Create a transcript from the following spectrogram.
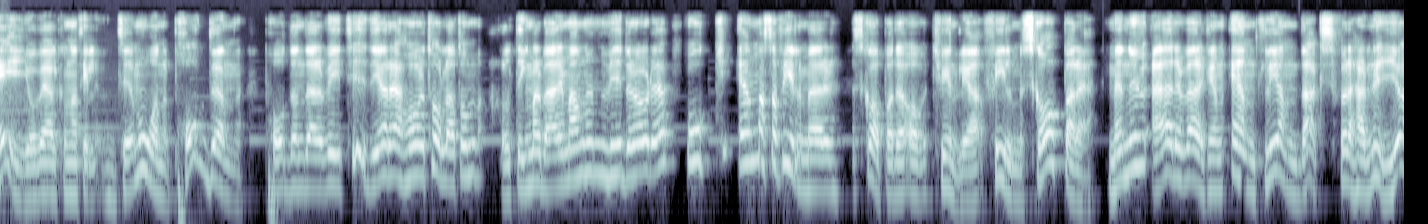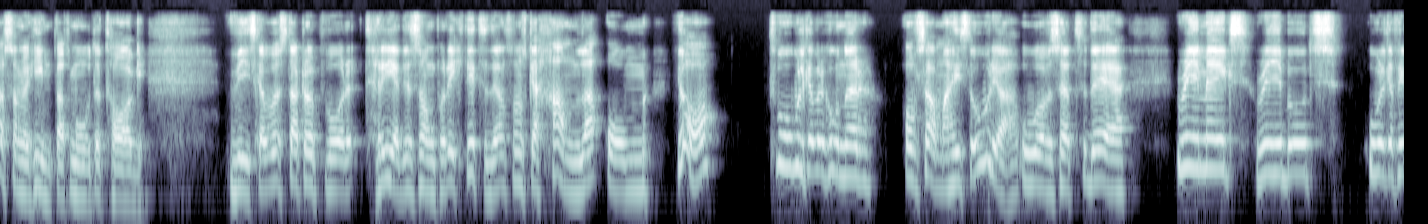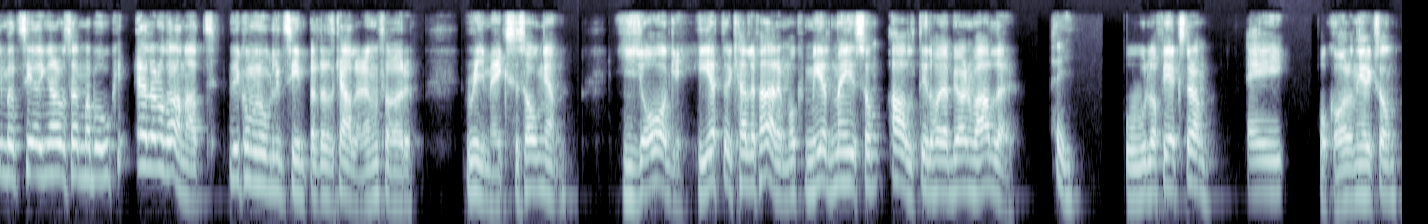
Hej och välkomna till Demonpodden! Podden där vi tidigare har talat om allt Ingmar Bergman vidrörde och en massa filmer skapade av kvinnliga filmskapare. Men nu är det verkligen äntligen dags för det här nya som vi hintat mot ett tag. Vi ska starta upp vår tredje säsong på riktigt. Den som ska handla om, ja, två olika versioner av samma historia. Oavsett det är remakes, reboots, olika filmatiseringar av samma bok eller något annat. Vi kommer nog lite simpelt att kalla den för remake-säsongen. Jag heter Kalle Färm och med mig som alltid har jag Björn Waller. Hej. Olof Ekström. Hej. Och Aron Eriksson.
